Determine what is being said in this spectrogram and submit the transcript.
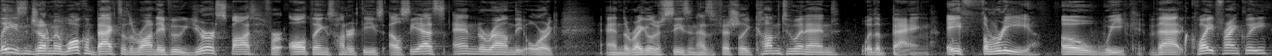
Ladies and gentlemen, welcome back to the Rendezvous, your spot for all things 100 Thieves LCS and around the org. And the regular season has officially come to an end with a bang. A 3 0 week that, quite frankly,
